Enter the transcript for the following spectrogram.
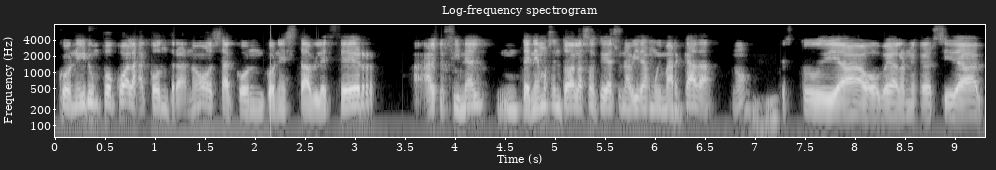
con ir un poco a la contra, ¿no? O sea, con, con establecer al final tenemos en todas las sociedades una vida muy marcada, ¿no? Uh -huh. Estudia o ve a la universidad,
